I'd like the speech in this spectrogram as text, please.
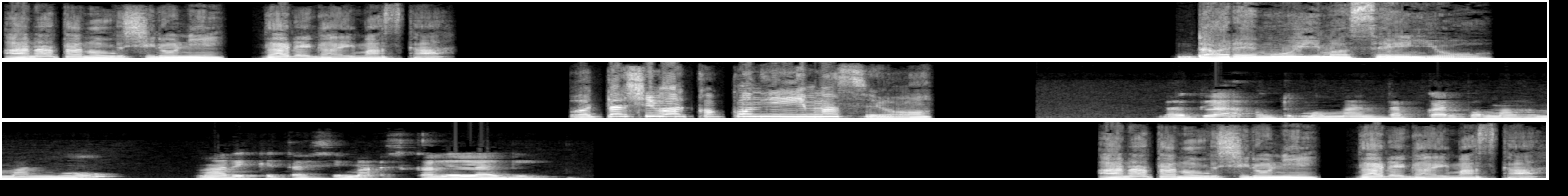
Anata no ushiro ni dare ga imasu ka? 誰もいませんよ。私はここにいますよ。 Baiklah, untuk memantapkan pemahamanmu, Mari kita あなたの後ろに誰がいますか?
